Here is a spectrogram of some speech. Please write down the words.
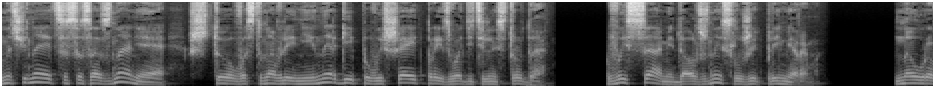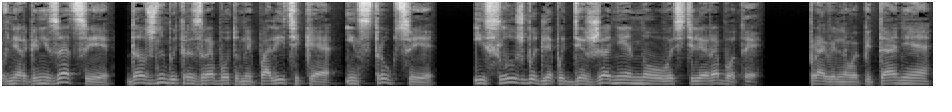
начинается с осознания, что восстановление энергии повышает производительность труда. Вы сами должны служить примером. На уровне организации должны быть разработаны политика, инструкции и службы для поддержания нового стиля работы, правильного питания,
